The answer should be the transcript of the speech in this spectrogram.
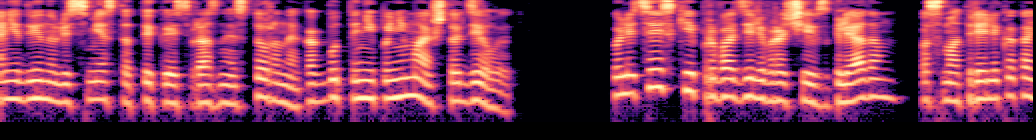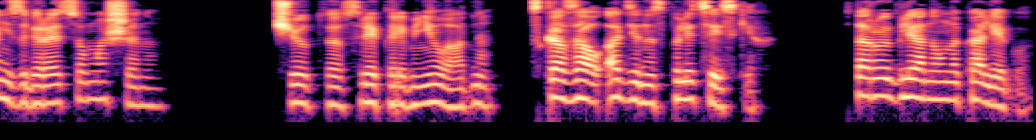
Они двинулись с места, тыкаясь в разные стороны, как будто не понимая, что делают. Полицейские проводили врачей взглядом, посмотрели, как они забираются в машину. «Чё-то с лекарями неладно», — сказал один из полицейских. Второй глянул на коллегу.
